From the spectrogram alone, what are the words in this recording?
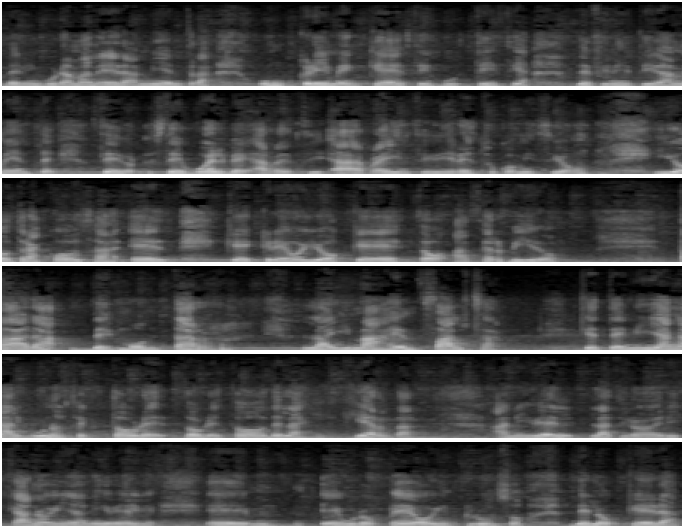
de ninguna manera, mientras un crimen que es injusticia, definitivamente se, vuelve a, reincidir en su comisión. Y otra cosa es que creo yo que esto ha servido para desmontar la imagen falsa que tenían algunos sectores, sobre todo de las izquierdas, a nivel latinoamericano y a nivel eh, europeo incluso, de lo que era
